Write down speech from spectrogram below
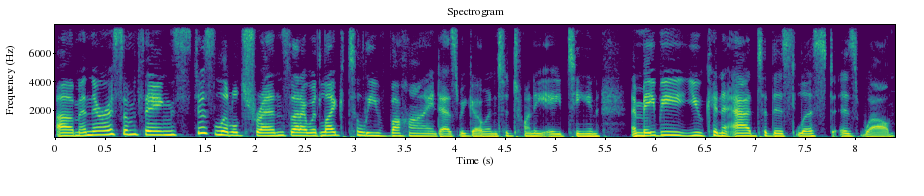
um, and there are some things, just little trends that I would like to leave behind as we go into 2018, and maybe you can add to this list as well.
